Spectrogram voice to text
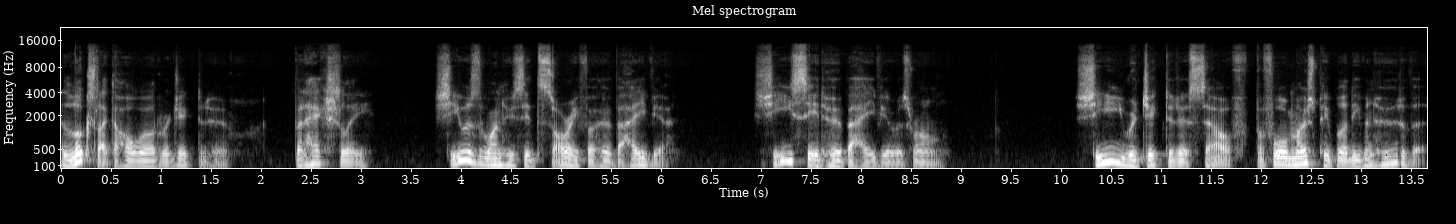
It looks like the whole world rejected her, but actually, she was the one who said sorry for her behavior. She said her behavior was wrong. She rejected herself before most people had even heard of it.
